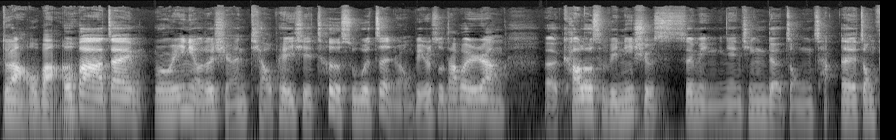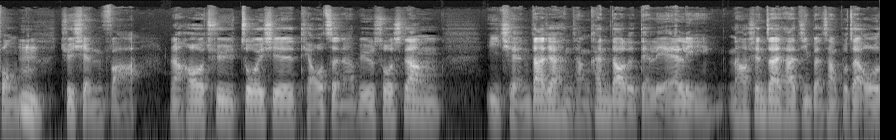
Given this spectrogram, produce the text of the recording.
对啊，欧巴，欧巴在 Mourinho 都喜欢调配一些特殊的阵容，比如说他会让呃 Carlos Vinicius 这名年轻的中场呃中锋嗯去先发，然后去做一些调整啊，比如说像。以前大家很常看到的 Dele Alli，然后现在他基本上不在欧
